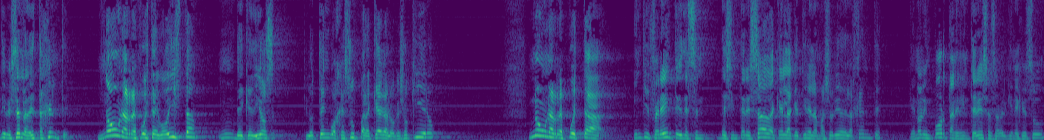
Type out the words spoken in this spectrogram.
debe ser la de esta gente. No una respuesta egoísta de que Dios lo tengo a Jesús para que haga lo que yo quiero. No una respuesta indiferente y desinteresada, que es la que tiene la mayoría de la gente que no le importa ni le interesa saber quién es Jesús,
